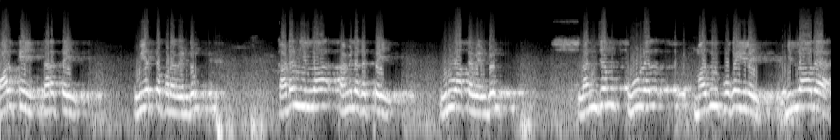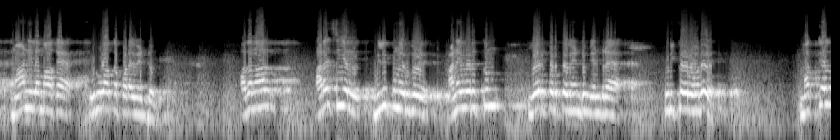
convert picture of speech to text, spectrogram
வாழ்க்கை தரத்தை உயர்த்தப்பட வேண்டும். கடன் இல்லா தமிழகத்தை உருவாக்க வேண்டும். லஞ்சம் ஊழல் மது புகையிலை இல்லாத மாநிலமாக உருவாக்கப்பட வேண்டும். அதனால் அரசியல் விழிப்புணர்வு அனைவருக்கும் ஏற்படுத்த வேண்டும் என்ற குறிக்கோளோடு மக்கள்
